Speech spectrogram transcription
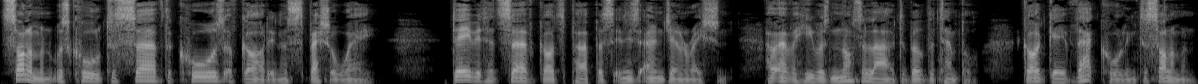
Solomon was called to serve the cause of God in a special way. David had served God's purpose in his own generation. However, he was not allowed to build the temple. God gave that calling to Solomon.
